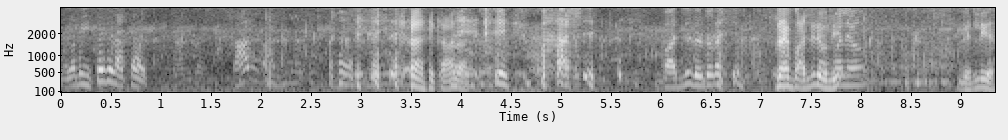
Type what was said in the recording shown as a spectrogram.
मला इथंच आकाश काय काय झालं? बादली ठेवतो नाही बादली ठेवली. भेटली काय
